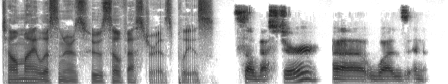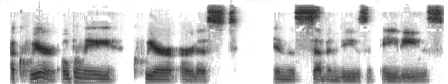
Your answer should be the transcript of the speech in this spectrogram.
Tell my listeners who Sylvester is, please. Sylvester uh, was an, a queer, openly queer artist in the 70s and 80s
